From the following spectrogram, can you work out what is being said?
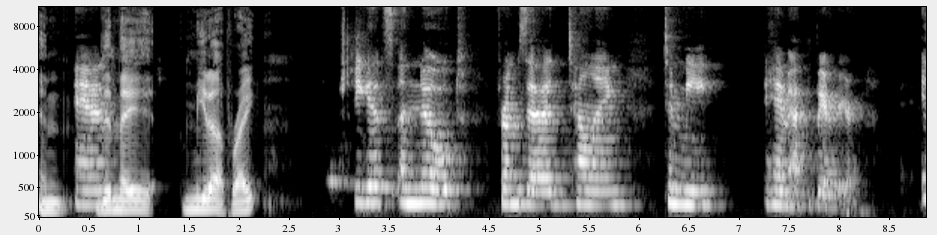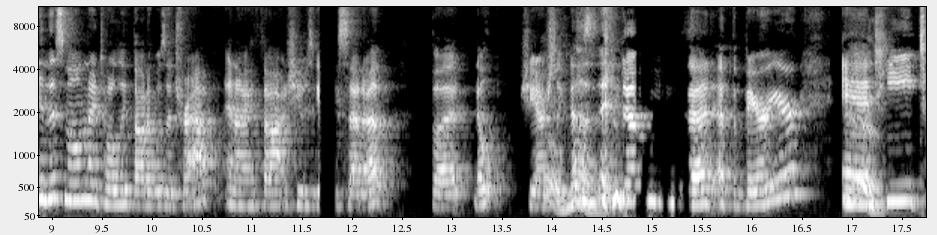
and, And then they meet up, right? she gets a note from Zed telling to meet him at the barrier. In this moment, I totally thought it was a trap, and I thought she was getting set up, but nope. She actually Oh, does no. end up meeting Zed at the barrier, and Yeah. he takes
